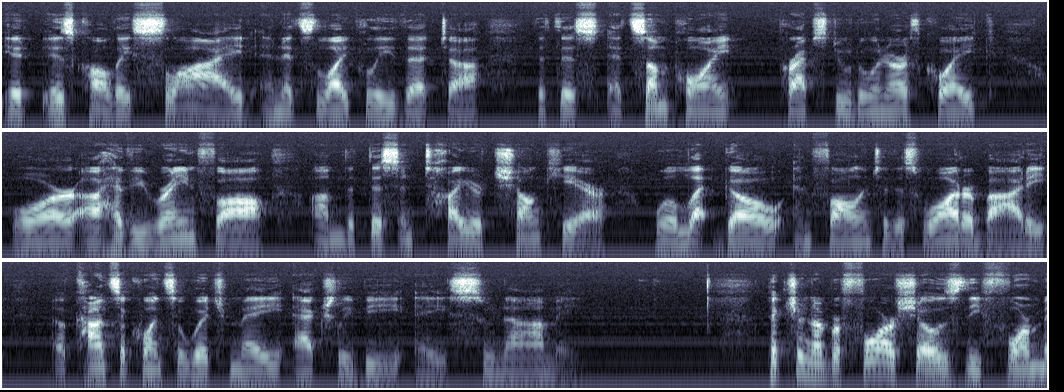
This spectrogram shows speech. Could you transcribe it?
it is called a slide, and it's likely that, uh, that this, at some point, perhaps due to an earthquake or heavy rainfall, um, that this entire chunk here will let go and fall into this water body, a consequence of which may actually be a tsunami. Picture number four shows the, form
